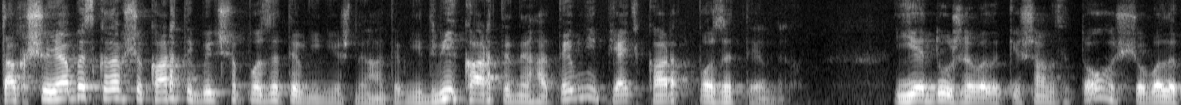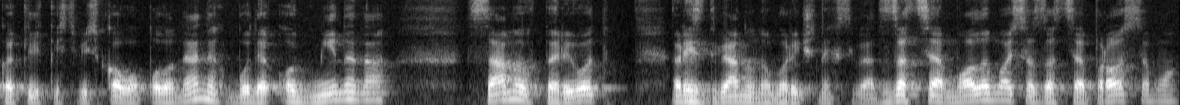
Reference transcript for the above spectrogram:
Так що я би сказав, що карти більше позитивні, ніж негативні. Дві карти негативні, п'ять карт позитивних. Є дуже великі шанси того, що велика кількість військовополонених буде обмінена саме в період різдвяно-новорічних свят. За це молимося, за це просимо.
